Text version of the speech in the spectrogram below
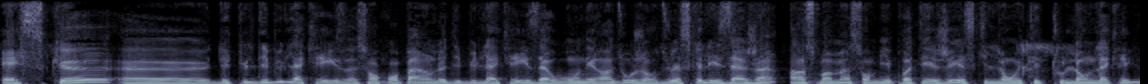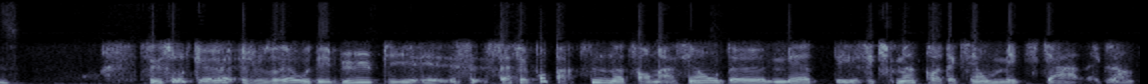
Est-ce que depuis le début de la crise, si on compare le début de la crise à où on est rendu aujourd'hui, est-ce que les agents en ce moment sont bien protégés? Est-ce qu'ils l'ont été tout le long de la crise? C'est sûr que je voudrais au début, puis ça fait pas partie de notre formation de mettre des équipements de protection médicale, exemple.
